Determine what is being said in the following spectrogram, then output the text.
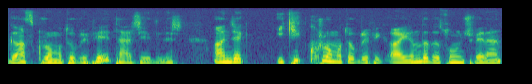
gaz kromatografi tercih edilir. Ancak iki kromatografik ayrımda da sonuç veren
